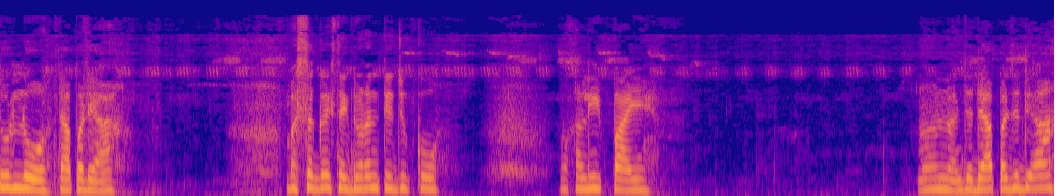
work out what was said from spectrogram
Tulo, dapat dia. Basta guys, ignorante jud ko. Makalipay. Mana jadi apa jadi ah?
